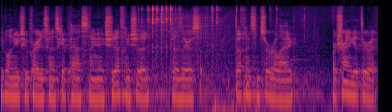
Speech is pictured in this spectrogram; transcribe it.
People on YouTube probably just gonna skip past. I mean, they should definitely should, because there's definitely some server lag. We're trying to get through it.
